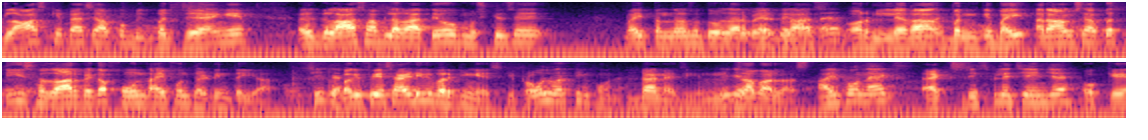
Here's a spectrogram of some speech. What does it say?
ग्लास के पैसे आपको बच जाएँगे। अगर ग्लास आप लगाते हो मुश्किल से भाई पंद्रह सौ दो हज़ार रुपए का ग्लास और लगा बन के भाई आराम से आपका तीस हज़ार रुपए का फ़ोन आईफोन थर्टीन तैयार। ठीक है। बाकी फेस आईडी भी वर्किंग है इसकी वर्किंग फ़ोन है। डन है जी। ज़बरदस्त। IPhone X X display change है। ओके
